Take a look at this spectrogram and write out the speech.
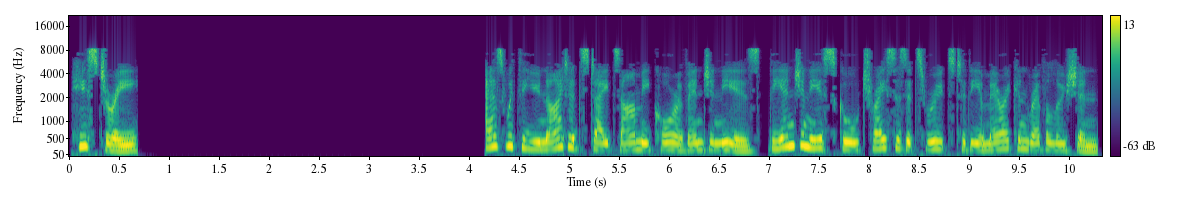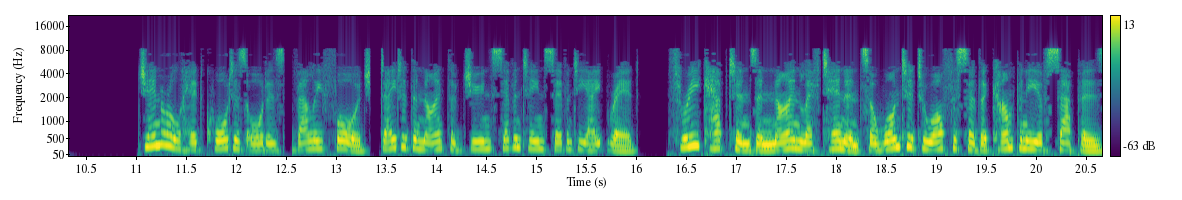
History As with the United States Army Corps of Engineers, the Engineer School traces its roots to the American Revolution. General Headquarters Orders, Valley Forge, dated 9 June 1778 read, Three captains and nine lieutenants are wanted to officer the company of sappers.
